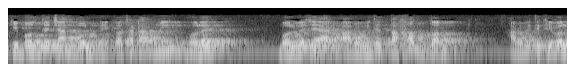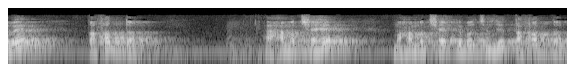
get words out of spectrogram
কি বলতে চান বলুন। এই কথাটা উনি বলে, বলবে যে, আর আরবিতে তাফাদ্দল। আরবিতে কি বলবে? তাফাদ্দল। আহমদ সাহেব মোহাম্মদ সাহেবকে বলছেন যে তাফাদ্দল।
